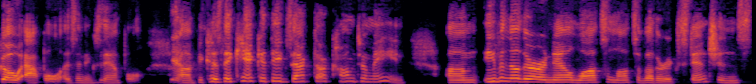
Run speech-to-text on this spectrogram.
go apple as an example Yeah. uh, because they can't get the exact com domain um, even though there are now lots and lots of other extensions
